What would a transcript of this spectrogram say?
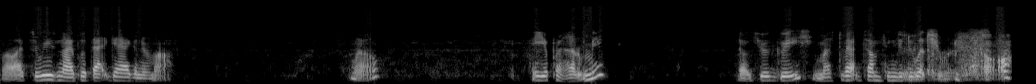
Well, that's the reason I put that gag in her mouth. Well, are you proud of me? Don't you agree? She must have had something to do with it. Oh,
